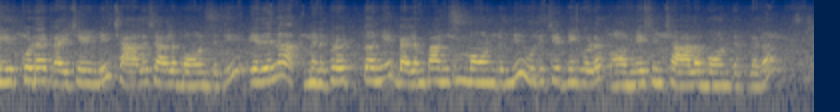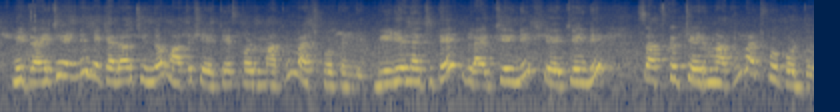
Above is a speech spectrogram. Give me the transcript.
మీరు కూడా ట్రై చేయండి. చాలా చాలా బాగుంటుంది. ఏదైనా మినపరొట్టుతోని బెల్లం పానకం బాగుంటుంది ఉల్లి చట్నీ కూడా కాంబినేషన్ చాలా బాగుంటుంది కదా. మీరు ట్రై చేయండి. మీకు ఎలా వచ్చిందో మాతో షేర్ చేసుకోవడం మాత్రం మర్చిపోకండి. వీడియో నచ్చితే లైక్ చేయండి షేర్ చేయండి. సబ్స్క్రైబ్ చేయడం మాత్రం మర్చిపోకూడదు.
